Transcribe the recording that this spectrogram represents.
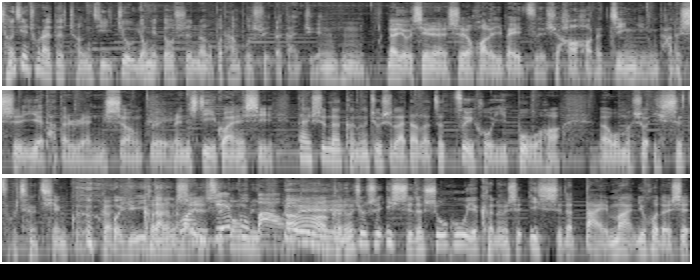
呈现出来的成绩就永远都是那个不汤不水的感觉。嗯哼，那有些人是花了一辈子去好好的经营他的事业、他的人生、对人际关系，但是呢，可能就是来到了这最后一步哈。呃，我们说一失足成千古恨，可 能是不保，对，可能就是一时的疏忽，也可能是一时的怠慢，又或者是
